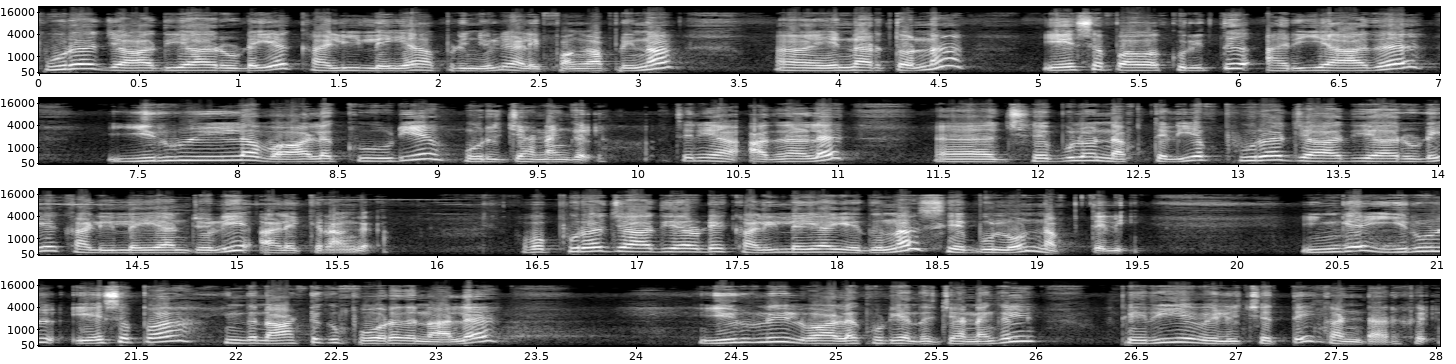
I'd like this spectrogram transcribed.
புற ஜாதியாருடைய கலிலேயா அப்படின்னு சொல்லி அழைப்பாங்க. அப்படின்னா என்ன அர்த்தம்னா ஏசப்பாவை குறித்து அறியாத இருள வாழக்கூடிய ஒரு ஜனங்கள். சரியா? அதனால அஹ், செபுலோன் நப்தலியை புற ஜாதியாருடைய கலிலையான்னு சொல்லி அழைக்கிறாங்க. அப்போ புற ஜாதியாருடைய கலிலையா எதுனா செபுலோன் நப்தலி. இங்கே இருள் ஏசப்பா இந்த நாட்டுக்கு போகிறதுனால இருளில் வாழக்கூடிய அந்த ஜனங்கள் பெரிய வெளிச்சத்தை கண்டார்கள்.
